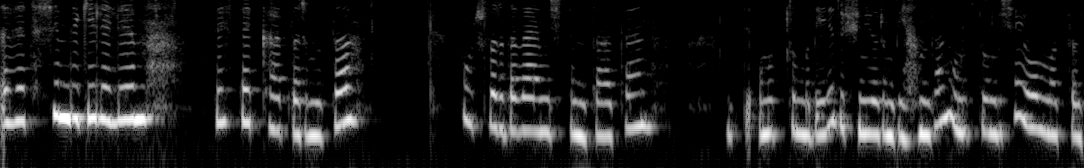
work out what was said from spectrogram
Evet şimdi gelelim destek kartlarımıza. Burçları da vermiştim zaten. Bir de unuttum mu diye de düşünüyorum bir yandan. Unuttuğum bir şey olmasın.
